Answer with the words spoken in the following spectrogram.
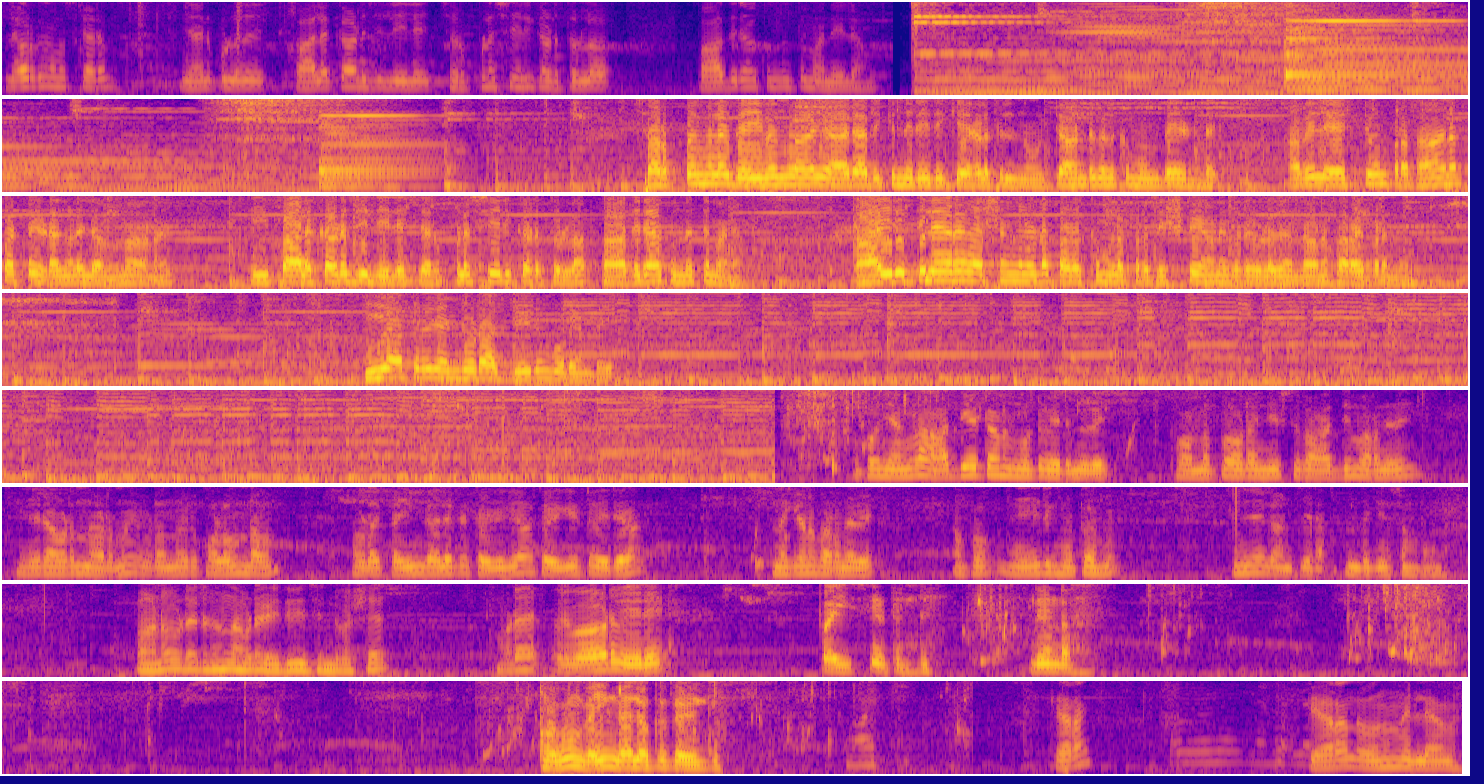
എല്ലാവർക്കും നമസ്കാരം. ഞാനിപ്പോൾ ഉള്ളത് പാലക്കാട് ജില്ലയിലെ ചെറുപ്പളശ്ശേരിക്ക് അടുത്തുള്ള പാതിരാക്കുന്നത്ത് മനയിലാണ്. സർപ്പങ്ങളെ ദൈവങ്ങളായി ആരാധിക്കുന്ന രീതി കേരളത്തിൽ നൂറ്റാണ്ടുകൾക്ക് മുമ്പേ ഉണ്ട്. അവയിൽ ഏറ്റവും പ്രധാനപ്പെട്ട ഇടങ്ങളിൽ ഒന്നാണ് ഈ പാലക്കാട് ജില്ലയിലെ ചെറുപ്പളശ്ശേരിക്കടുത്തുള്ള പാതിരാക്കുന്നത്ത് മന. ആയിരത്തിലേറെ വർഷങ്ങളുടെ പഴക്കമുള്ള പ്രതിഷ്ഠയാണ് ഇവിടെ ഉള്ളത് എന്നാണ് പറയപ്പെടുന്നത്. ഈ യാത്രയിൽ എന്റെ കൂടെ അദ്വൈതം കൂടെ ഉണ്ട്. അപ്പോൾ ഞങ്ങൾ ആദ്യമായിട്ടാണ് ഇങ്ങോട്ട് വരുന്നത്. വന്നപ്പോൾ അവിടെ അന്വേഷിച്ചത് ആദ്യം പറഞ്ഞത് നേരെ അവിടെ നടന്ന് ഇവിടെ നിന്ന് ഒരു കുളം ഉണ്ടാവും. അവിടെ കൈയും കാലൊക്കെ കഴുകുക കഴുകിയിട്ട് വരിക എന്നൊക്കെയാണ് പറഞ്ഞത്. അപ്പോൾ നേരെ ഇങ്ങോട്ട് വന്നു ഇനി ഞാൻ കാണിച്ചു തരാം എന്തൊക്കെയാണ് സംഭവം. പണം ഇടരുതെന്ന് അവിടെ എഴുതി വെച്ചിട്ടുണ്ട്. പക്ഷേ ഇവിടെ ഒരുപാട് പേര് പൈസ ഇട്ടിട്ടുണ്ട്. ഇത് കണ്ടോ? മുഖവും കൈയും കാലും ഒക്കെ കഴിക്കും കയറാൻ കയറാൻ തോന്നുന്നില്ല എന്ന്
